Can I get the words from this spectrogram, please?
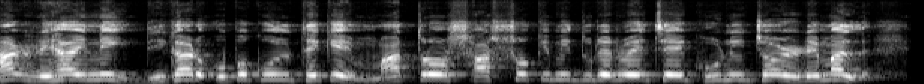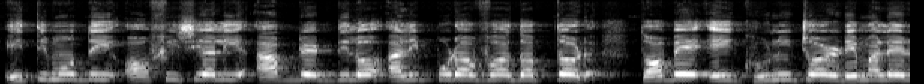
আর রেহাই নেই। দীঘার উপকূল থেকে মাত্র সাতশো কিমি দূরে রয়েছে ঘূর্ণিঝড় রেমাল। ইতিমধ্যেই অফিসিয়ালি আপডেট দিল আলিপুর আবহাওয়া দপ্তর। তবে এই ঘূর্ণিঝড় রেমালের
